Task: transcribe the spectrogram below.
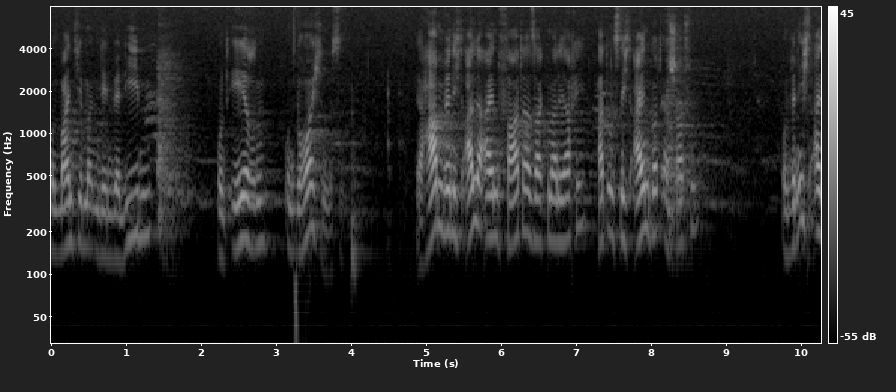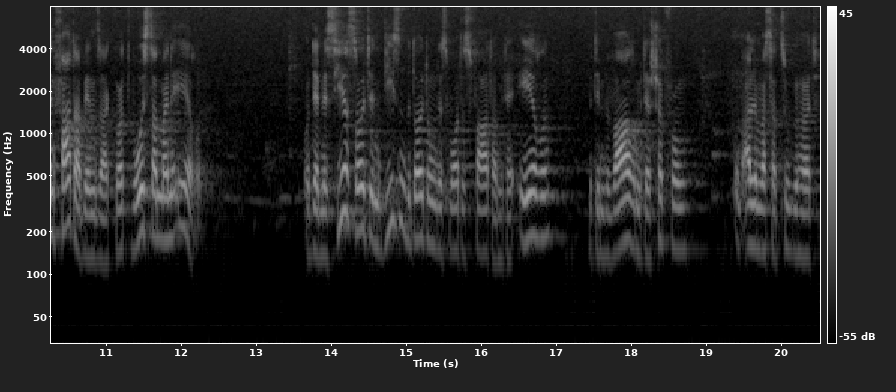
und meint jemanden, den wir lieben und ehren und gehorchen müssen. Ja, haben wir nicht alle einen Vater, sagt Malachi? Hat uns nicht ein Gott erschaffen? Und wenn ich ein Vater bin, sagt Gott, wo ist dann meine Ehre? Und der Messias sollte in diesen Bedeutungen des Wortes Vater, mit der Ehre, mit dem Bewahren, mit der Schöpfung, und allem, was dazugehört.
